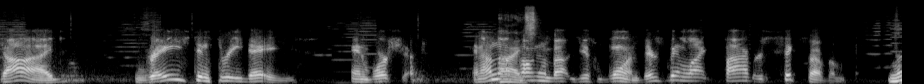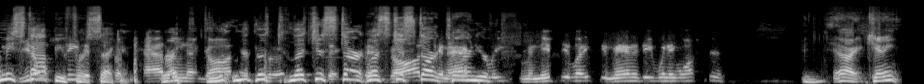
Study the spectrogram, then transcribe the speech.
died, raised in three days, and worshipped. And I'm not All right. talking about just one. There's been like five or six of them. Let me stop don't you for a second. pattern right? that let, let's, let's just start. that Let's just start tearing your manipulate humanity when He wants to. All right, Kenny,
